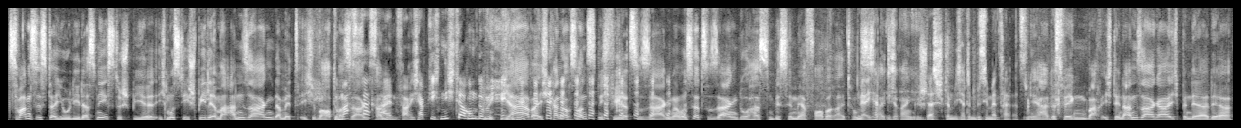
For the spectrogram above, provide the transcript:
20. Juli, das nächste Spiel. Ich muss die Spiele immer ansagen, damit ich überhaupt Du was machst sagen das kann. einfach. Ich habe dich nicht darum gebeten. Ja, aber ich kann auch sonst nicht viel dazu sagen. Man muss dazu sagen, du hast ein bisschen mehr Ja, Vorbereitungszeit ich hatte, hier reingestellt. das stimmt, ich hatte ein bisschen mehr Zeit du. Ja, deswegen mache ich den Ansager. Ich bin der, der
